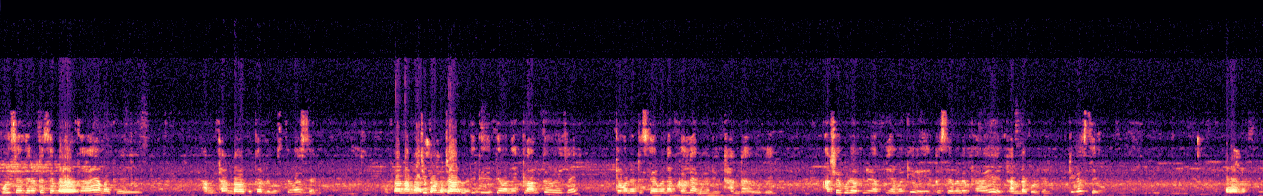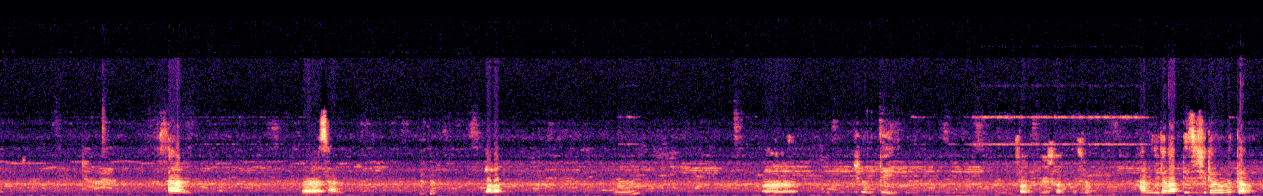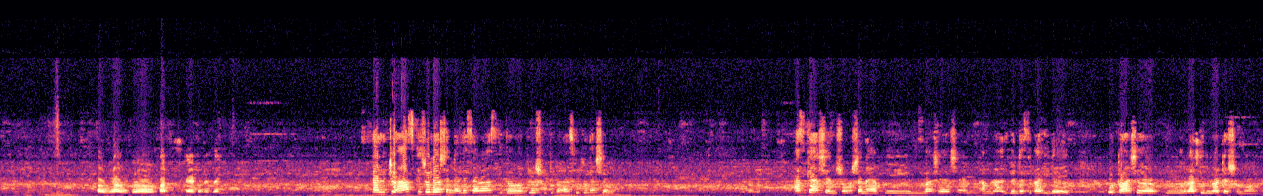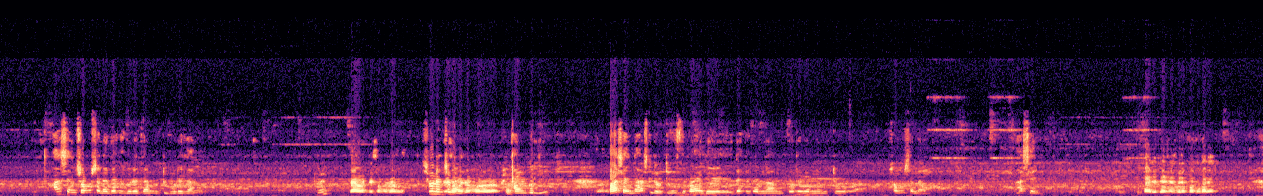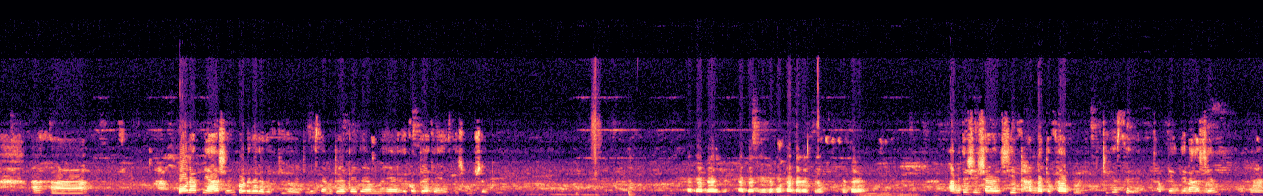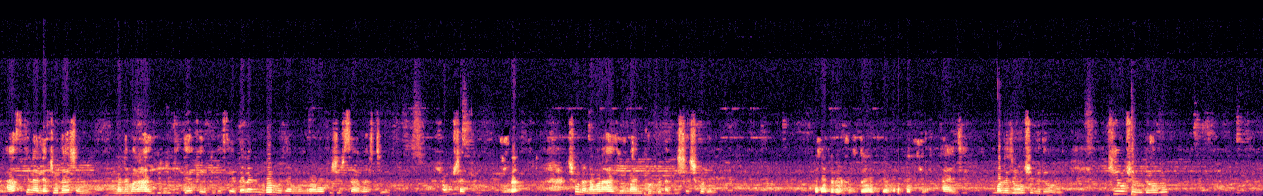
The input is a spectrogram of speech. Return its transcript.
ওই সাইজের একটা সেভেন আপ খায় আমাকে আমি ঠান্ডা হবে তাহলে বুঝতে পারছেন? কারণ আমি আচ্ছা, যখন আচ্ছা। ঝাড়ু দিতে দিতে অনেক ক্লান্ত হয়ে যাই তখন একটা সেভেন আপ খেলে আমি অনেক ঠান্ডা হয়ে যাই। আশা করি আপনি আপনি আমাকে একটা সেভেন আপ খাওয়ায়ে ঠান্ডা করবেন ঠিক আছে হবে না স্যার হ্যাঁ স্যার। চলো হুম? সত্যি? সত্যি সত্যি সত্যি। আমি যেটা ভাবতেছি সেটা হবে তো? আমি তো পারতেছি না এখন যাই তাহলে আজকে চলে আসেন নাহলে স্যার আজকে তো বৃহস্পতিবার আজকে চলে আসেন। আজকে আসেন সমস্যা নাই আপনি বাসায় আসেন আমরা হাজবেন্ড আছে বাইরে ও তো আসে রাত্রি নয়টার সময়। আসেন সমস্যা নাই দেখা করে যান একটু ঘুরে যান। হুম? শোনেন শোনেন। আমি বলি বাসায় না আসলেও ঠিক আছে বাইরে দেখা করলাম কথা বললাম একটু সমস্যা নাই। আসেন। বাইরে দেখা করে মনে করেন আহা। পরে আপনি আসেন পরে দেখা যাক কি হয় ঠিক আছে? আমি তো একা একা এখন তো একাই আছি সমস্যা কি? আমি তো সে ঠান্ডা তো খাবই ঠিক আছে? আপনি একদিন আসেন আজকে নাহলে চলে আসেন মানে আমার হাজবেন্ড যদি দেখে ঠিক আছে? তাহলে আমি বলব যে আমার অফিসের স্যার আসছে সমস্যা কি? শোনেন আমার হাজবেন্ড মাইন্ড করবে না বিশ্বাস করে তোমাদের অসুবিধা হবে তখন কষ্ট হ্যাঁ জি। বলে যে অসুবিধা হবে। কি অসুবিধা হবে?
